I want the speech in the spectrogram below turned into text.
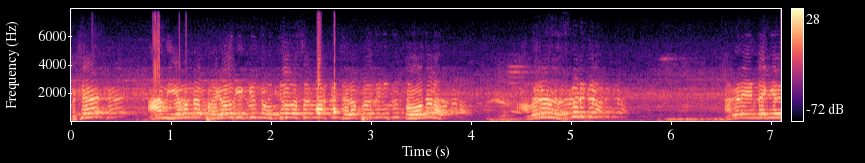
പക്ഷേ ആ നിയമങ്ങൾ പ്രയോഗിക്കുന്ന ഉദ്യോഗസ്ഥന്മാർക്ക് ജനപ്രതിനിധിക്ക് തോന്നണം. അവരെ റിസ്ക് എടുക്കണം. അങ്ങനെ ഉണ്ടെങ്കിൽ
